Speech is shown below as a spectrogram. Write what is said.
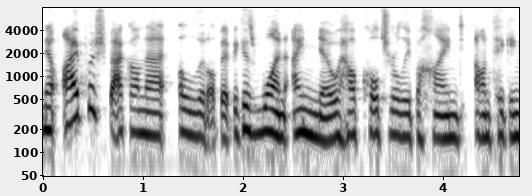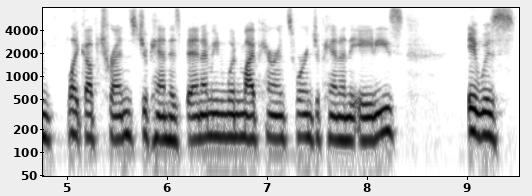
Now i push back on that a little bit because one i know how culturally behind on picking like up trends japan has been. I mean when my parents were in japan in the 80s it was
